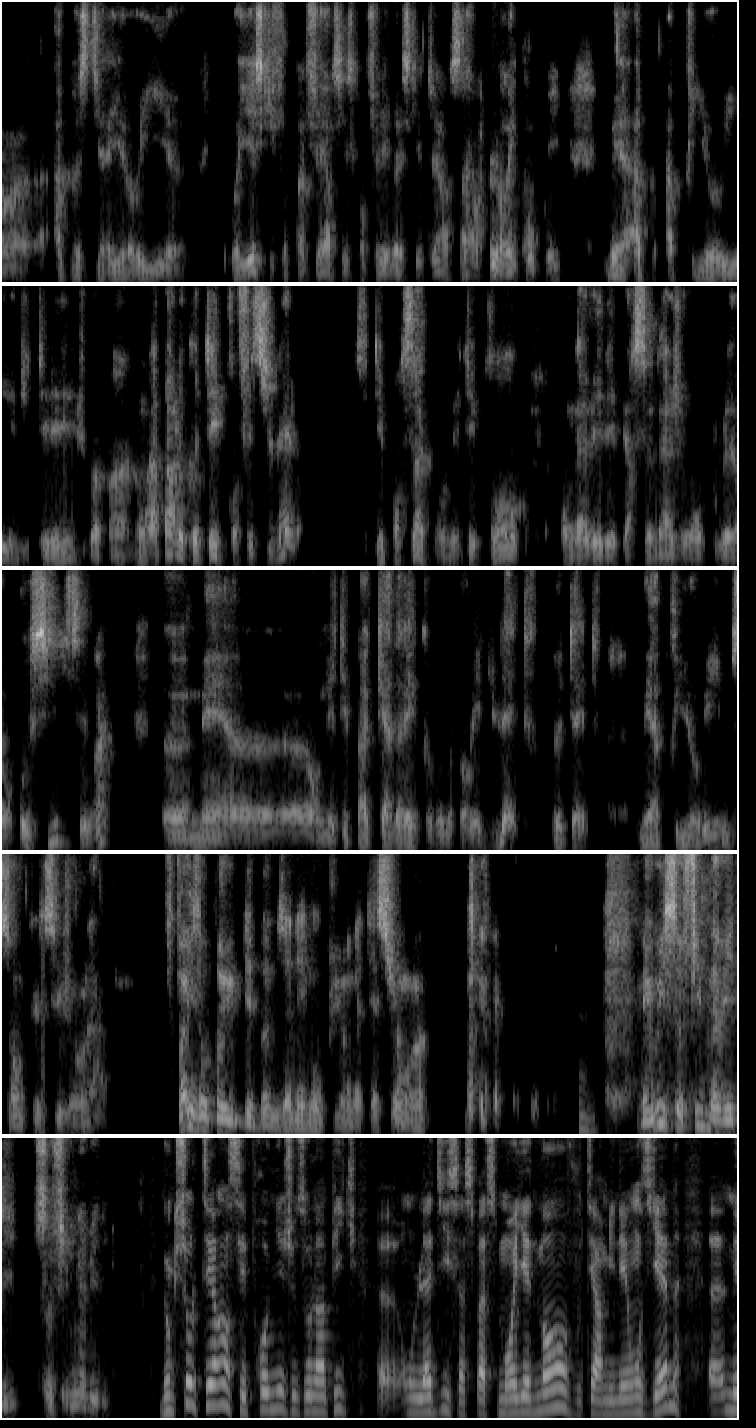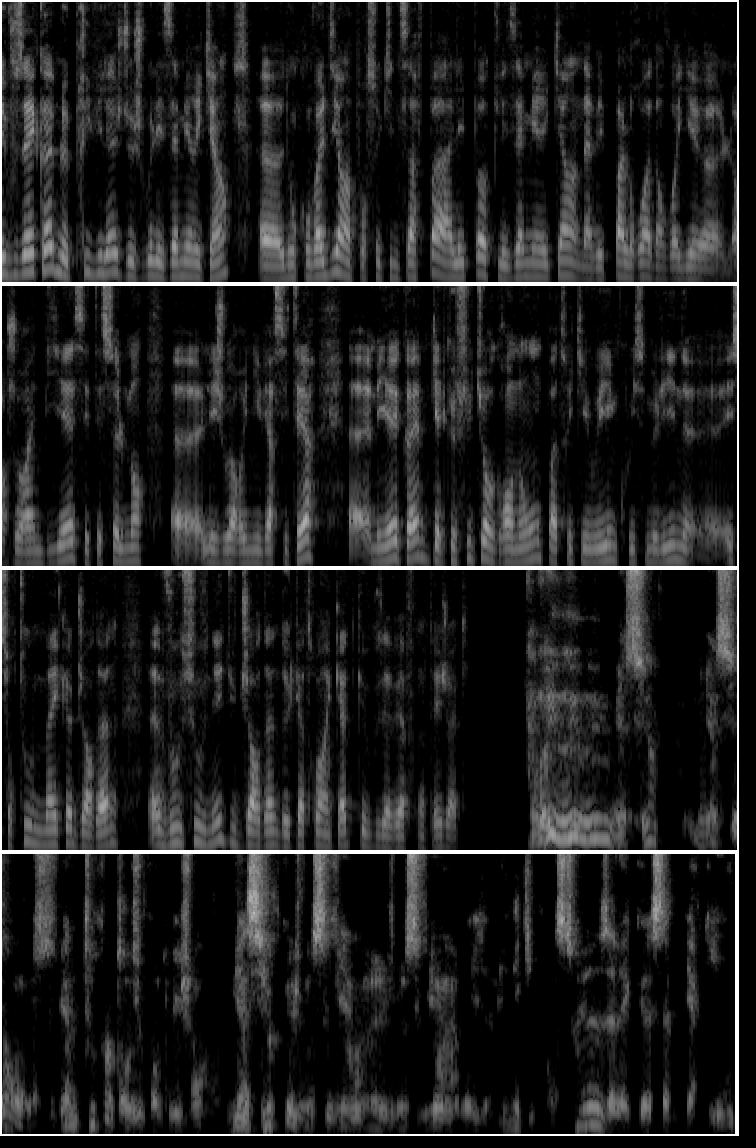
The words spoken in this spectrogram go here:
a posteriori, euh, vous voyez, ce qu'il faut pas faire, c'est ce qu'ont fait les basketteurs, ça on l'aurait compris. Mais a, a, priori, du télé, je vois pas. Non, à part le côté professionnel, c'était pour ça qu'on était pro, on avait des personnages en couleur aussi, c'est vrai, euh, mais euh, on n'était pas cadré comme on aurait dû l'être, peut-être. Mais a priori, il me semble que ces gens-là, enfin, ils n'ont pas eu des bonnes années non plus en natation. Hein. mais oui, Sophie me l'avait dit. Sophie me l'avait dit. Donc sur le terrain, ces premiers Jeux Olympiques, euh, on l'a dit, ça se passe moyennement, vous terminez 11e, euh, mais vous avez quand même le privilège de jouer les Américains. Euh, donc on va le dire, hein, pour ceux qui ne savent pas, à l'époque, les Américains n'avaient pas le droit d'envoyer leurs joueurs NBA, c'était seulement les joueurs universitaires. mais il y avait quand même quelques futurs grands noms, Patrick Ewing, Chris Mullin et surtout Michael Jordan. vous vous souvenez du Jordan de 84 que vous avez affronté, Jacques? Oui, oui, oui, bien sûr. Bien sûr, on se souvient de tout quand on joue contre les gens. Bien sûr que je me souviens, euh, je me souviens, ils avaient une équipe monstrueuse avec euh, Sam Perkins,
